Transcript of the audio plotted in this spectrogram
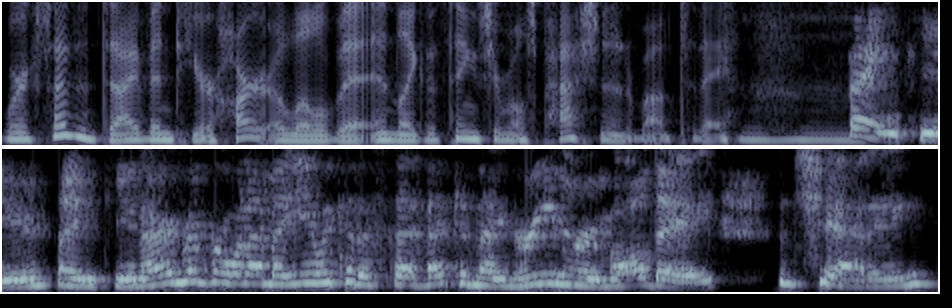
we're excited to dive into your heart a little bit and like the things you're most passionate about today. Mm-hmm. Thank you. Thank you. And I remember when I met you, we could have sat back in that green room all day chatting.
